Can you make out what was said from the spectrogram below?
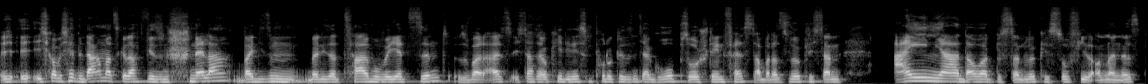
ich, ich, glaube, ich hätte damals gedacht, wir sind schneller bei diesem, bei dieser Zahl, wo wir jetzt sind. Also, weil als ich dachte, okay, die nächsten Produkte sind ja grob so, stehen fest, aber das wirklich dann ein Jahr dauert, bis dann wirklich so viel online ist,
